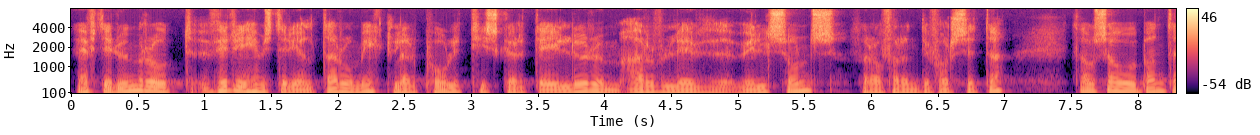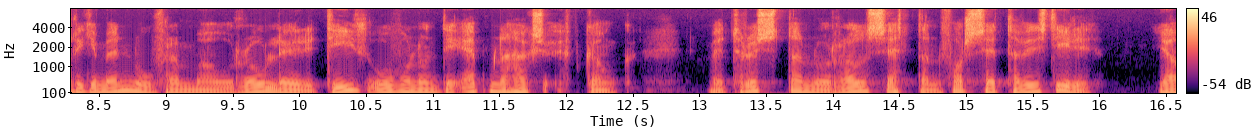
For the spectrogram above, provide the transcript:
Eftir umrót fyrriheimsterjaldar og miklar pólitískar deilur um arfleifð Wilsons fráfarandi fórsetta þá sáu bandaríkjumenn nú fram á rólegri tíð og vonandi efnahags uppgang með tröstan og ráðsettan fórsetta við stýrið. Já,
